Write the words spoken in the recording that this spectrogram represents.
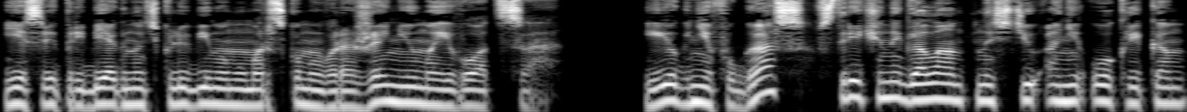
если прибегнуть к любимому морскому выражению моего отца. Ее гнев угас, встреченный галантностью, а не окриком,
